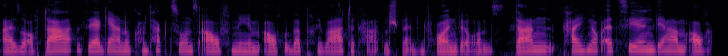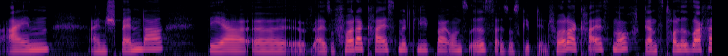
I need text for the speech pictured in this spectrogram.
Also auch da sehr gerne Kontakt zu uns aufnehmen, auch über private Kartenspenden freuen wir uns. Dann kann ich noch erzählen, wir haben auch einen, einen Spender, der äh, also Förderkreismitglied bei uns ist. Also es gibt den Förderkreis noch, ganz tolle Sache.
